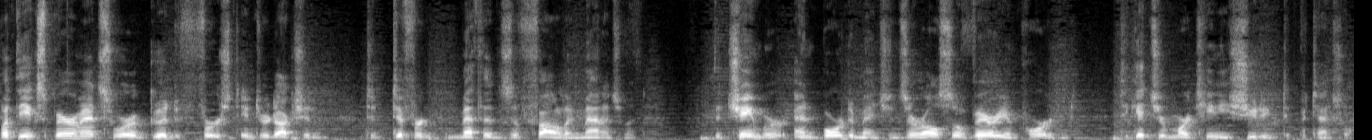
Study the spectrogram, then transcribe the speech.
but the experiments were a good first introduction to different methods of fouling management. The chamber and bore dimensions are also very important to get your martini shooting to potential.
